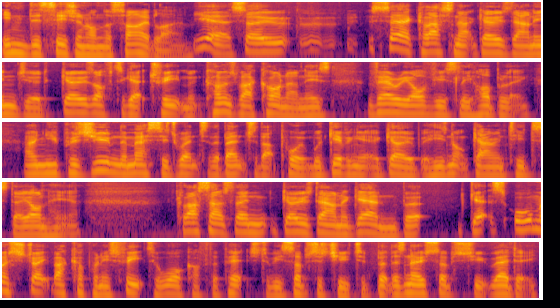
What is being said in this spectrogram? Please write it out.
indecision on the sideline. Yeah, so uh, Sead Kolasinac goes down injured, goes off to get treatment, comes back on and is very obviously hobbling. And you presume the message went to the bench at that point. We're giving it a go, but he's not guaranteed to stay on here. Klasnat then goes down again, but gets almost straight back up on his feet to walk off the pitch to be substituted, but there's no substitute ready.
